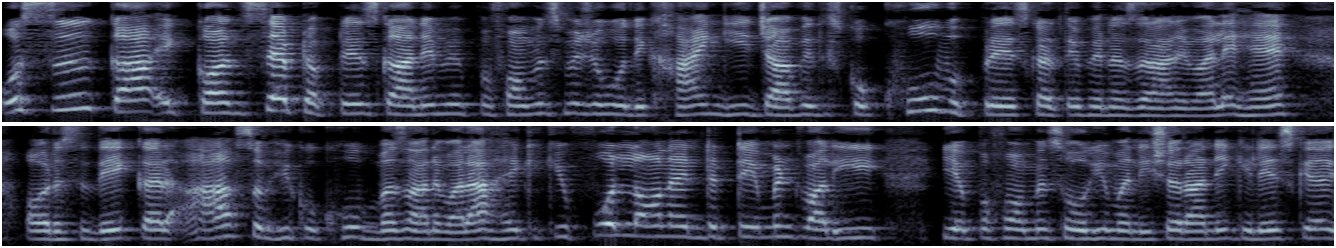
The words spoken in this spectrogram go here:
उसका एक कॉन्सेप्ट अपने इस गाने में परफॉर्मेंस में जो वो दिखाएँगी, जावेद इसको खूब प्रेस करते हुए नज़र आने वाले हैं और इसे देखकर आप सभी को खूब मज़ा आने वाला है क्योंकि फुल ऑन एंटरटेनमेंट वाली ये परफॉर्मेंस होगी मनीषा रानी के लिए। इसके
